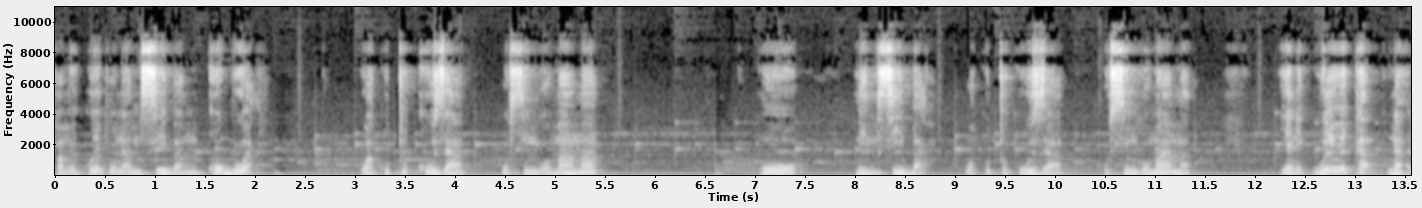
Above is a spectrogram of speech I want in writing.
pamekuwepo na msiba mkubwa wa kutukuza usingomama. Huu ni msiba wa kutukuza usingomama. Yaani wewe na,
